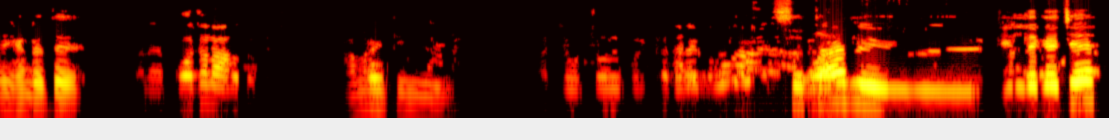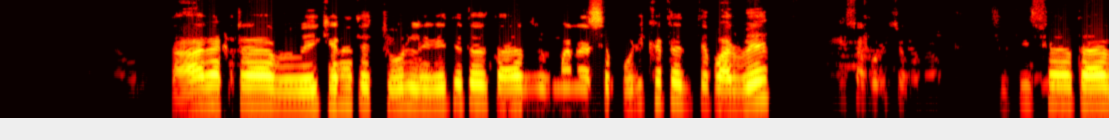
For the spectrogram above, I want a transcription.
এইখানটাতে মানে কজন আহত আমরাই তিনজন আর উচ্চ পরীক্ষা সে তার ঢিল লেগেছে। তার একটা এইখানেতে চোর লেগেছে তো তার মানে সে পরীক্ষাটা দিতে পারবে। চিকিৎসা তার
